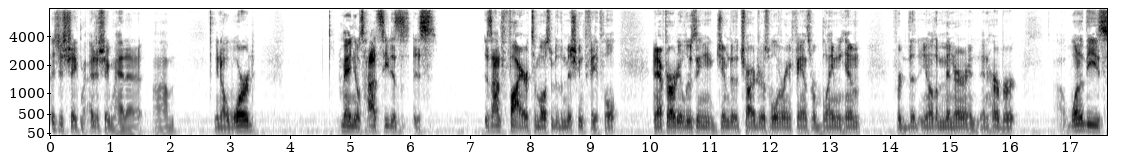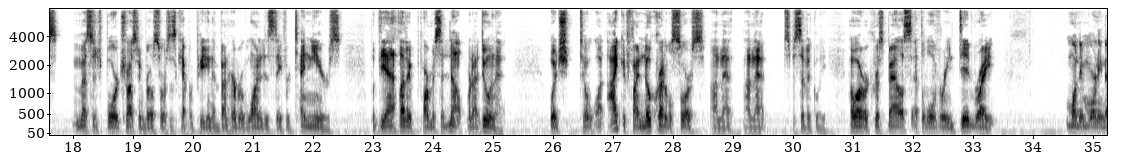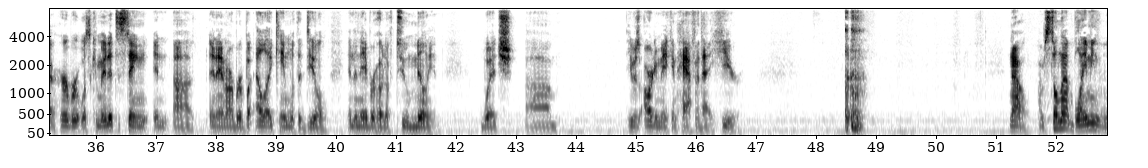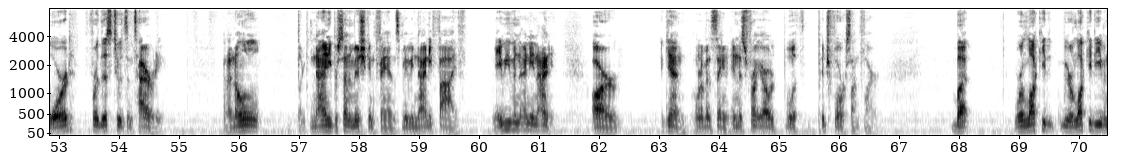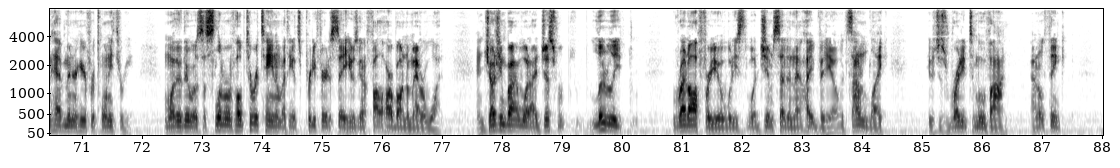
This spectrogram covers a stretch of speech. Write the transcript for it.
I just shake my I just shake my head at it. Um, you know, Warde Manuel's hot seat is is is on fire to most of the Michigan faithful, and after already losing Jim to the Chargers, Wolverine fans were blaming him for the you know the Minter and, and Herbert. Uh, one of these message board trust me bro sources kept repeating that Ben Herbert wanted to stay for 10 years, but the athletic department said no, we're not doing that. Which to what I could find no credible source on that on that specifically. However, Chris Balas at the Wolverine did write Monday morning that Herbert was committed to staying in uh, in Ann Arbor, but LA came with a deal in the neighborhood of two million, which um, he was already making half of that here. now, I'm still not blaming Warde for this to its entirety. And I know like 90% of Michigan fans, maybe 95, maybe even 99 are again, what I've been saying, in his front yard with, with pitchforks on fire. But we're lucky we were lucky to even have Minter here for 23. And whether there was a sliver of hope to retain him, I think it's pretty fair to say he was going to follow Harbaugh no matter what. And judging by what I just literally read off for you, what he what Jim said in that hype video, it sounded like he was just ready to move on. I don't think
